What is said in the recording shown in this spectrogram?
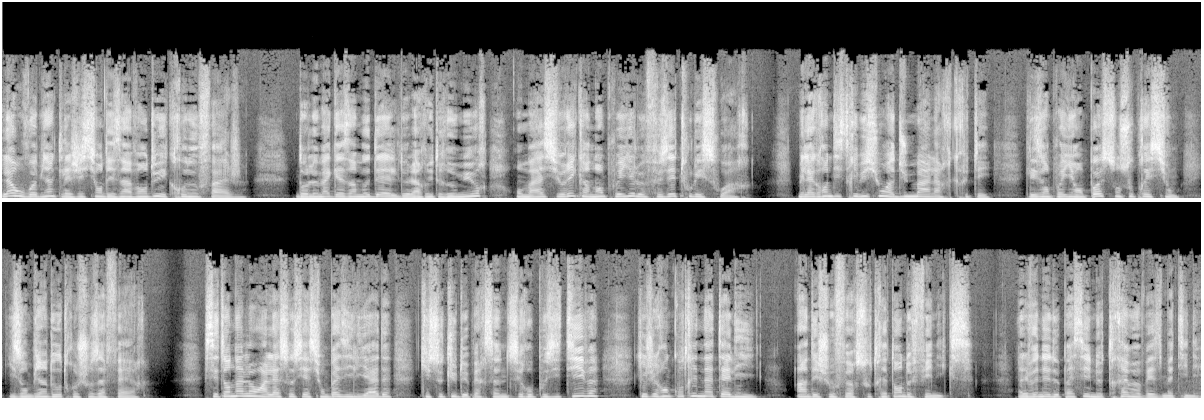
Là, on voit bien que la gestion des invendus est chronophage. Dans le magasin modèle de la rue de Réaumur, on m'a assuré qu'un employé le faisait tous les soirs. Mais la grande distribution a du mal à recruter. Les employés en poste sont sous pression. Ils ont bien d'autres choses à faire. C'est en allant à l'association Basiliade, qui s'occupe des personnes séropositives, que j'ai rencontré Nathalie, un des chauffeurs sous-traitants de Phoenix. Elle venait de passer une très mauvaise matinée.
